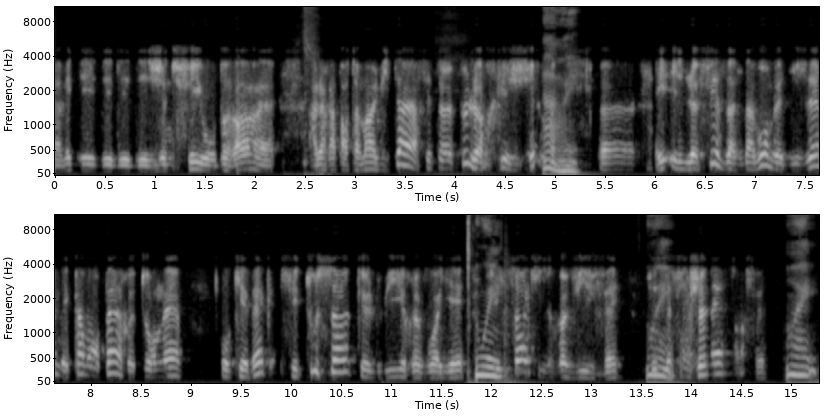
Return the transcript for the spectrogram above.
avec des, jeunes filles au bras à leur appartement à 8 heures. C'était un peu leur régime. Ah et, le fils d'Aznavour me disait, mais quand mon père retournait au Québec, c'est tout ça que lui revoyait. C'est ça qu'il revivait. Oui. C'était sa jeunesse, en fait. Ouais.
